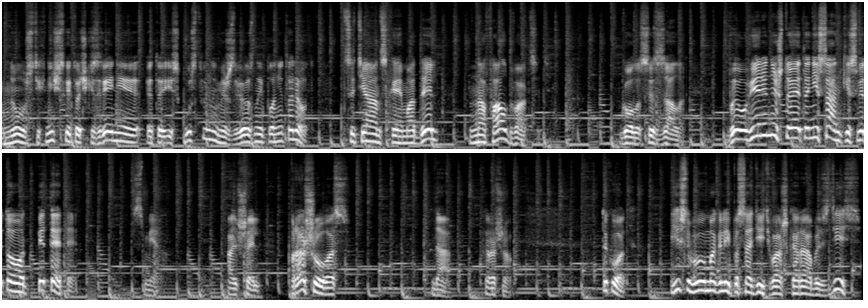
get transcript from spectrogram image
Ну, с технической точки зрения, это искусственный межзвездный планетолет. Цитианская модель Нафал-20. Голос из зала. Вы уверены, что это не санки святого Петете? Смех. Альшель. Прошу вас. Да, хорошо. Так вот, если бы вы могли посадить ваш корабль здесь,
